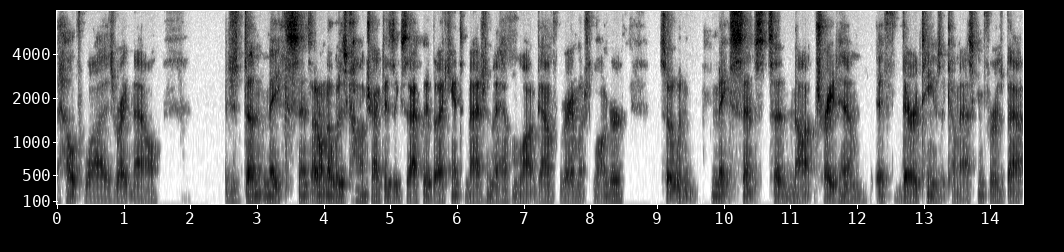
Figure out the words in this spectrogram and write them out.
health wise right now. It just doesn't make sense. I don't know what his contract is exactly, but I can't imagine they have him locked down for very much longer. So it wouldn't make sense to not trade him if there are teams that come asking for his bat.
